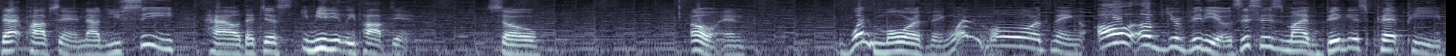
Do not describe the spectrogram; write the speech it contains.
that pops in. Now, do you see how that just immediately popped in? So, oh, and one more thing, one more thing. All of your videos, this is my biggest pet peeve.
